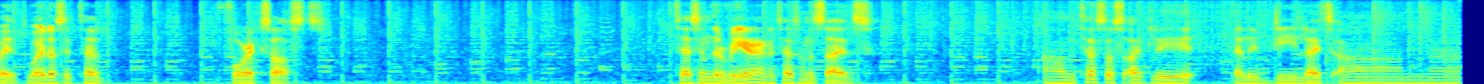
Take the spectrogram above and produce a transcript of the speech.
Wait, why does it have four exhausts? It has in the rear and it has on the sides. Oh, and it has those ugly LED lights. Oh no.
